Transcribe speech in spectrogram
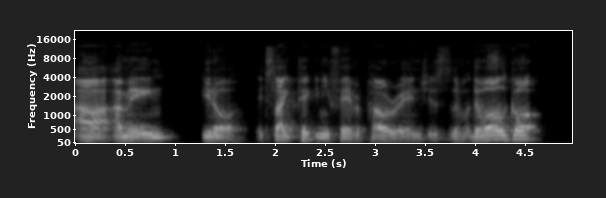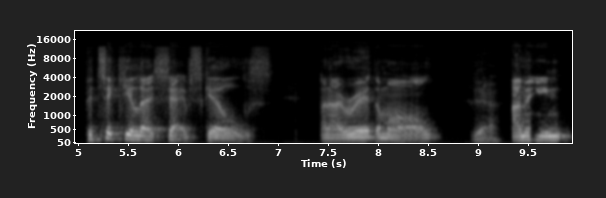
Uh, I mean, you know, it's like picking your favorite Power Rangers. They've, they've all got particular set of skills, and I rate them all. Yeah. I mean,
